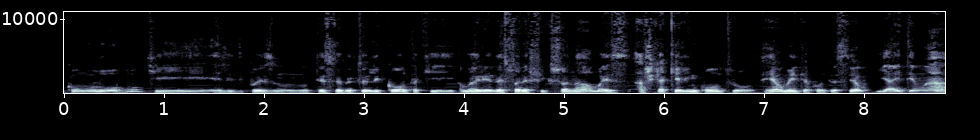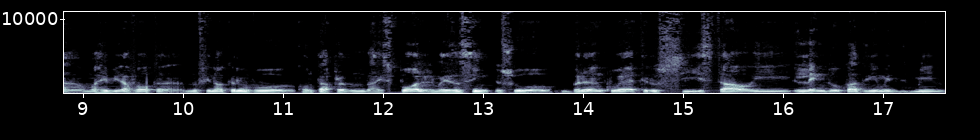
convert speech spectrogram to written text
com o lobo, que ele depois, no texto de abertura, ele conta que a maioria da história é ficcional, mas acho que aquele encontro realmente aconteceu. E aí tem uma, uma reviravolta no final que eu não vou contar para não dar spoiler, mas assim, eu sou branco, hétero, cis tal, e lendo o quadrinho me, me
